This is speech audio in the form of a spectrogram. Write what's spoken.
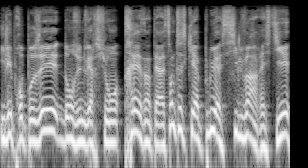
il est proposé dans une version très intéressante. C'est ce qui a plu à Sylvain Arestier,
